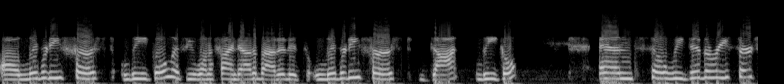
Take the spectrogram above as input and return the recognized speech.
uh, Liberty First Legal. If you want to find out about it, it's libertyfirst.legal. And so we did the research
